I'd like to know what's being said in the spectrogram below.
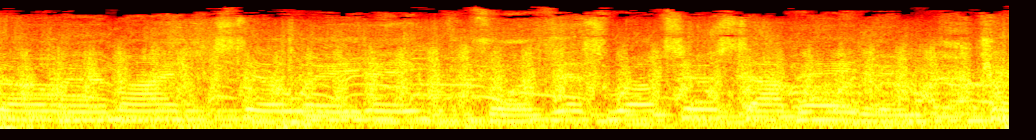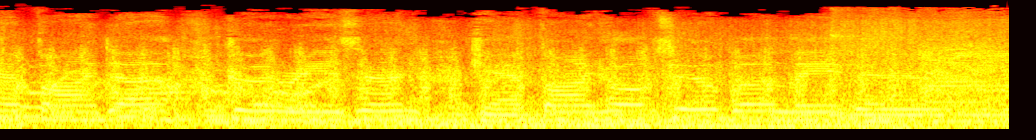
So am I still waiting for this world to stop hating? Can't find a good reason, can't find hope to believe in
